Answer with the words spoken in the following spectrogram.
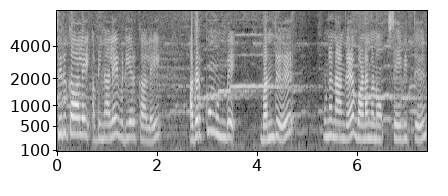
சிறுகாலை அப்படின்னாலே விடியற்காலை. அதற்கும் முன்பே வந்து உன்னை நாங்கள் வணங்கணும் சேவித்து.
